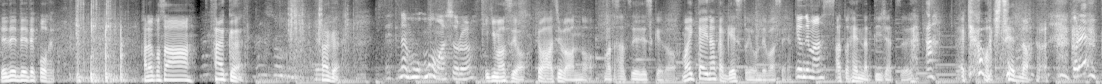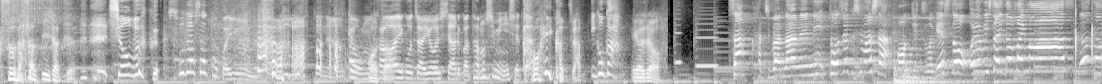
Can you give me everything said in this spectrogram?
出て出てこう。よ金子さん早く。早く。えなもうもう回しとる？行きますよ。今日8番のまた撮影ですけど。毎回なんかゲスト呼んでません？呼んでます。あと変な T シャツ。あ。今日も着てんの？これ？クソダサ T シャツ。勝負服。ソダサとか言うね 勝負服ね今日も可愛い子ちゃん用意してあるから楽しみにしてて。可愛い子ちゃん。行こうか。行きましょう。さあ8番ラーメンに到着しました。本日のゲストをお呼びしたいと思います。どうぞ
